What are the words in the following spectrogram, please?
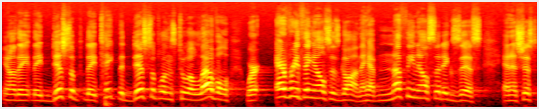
you know, they, they, discipl- they take the disciplines to a level where everything else is gone. They have nothing else that exists, and it's just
